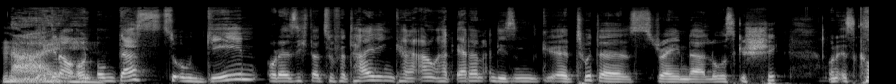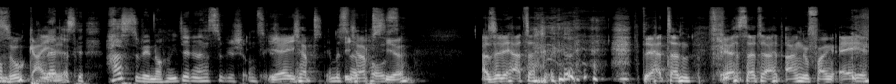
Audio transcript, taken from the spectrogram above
Nein. genau und um das zu umgehen oder sich da zu verteidigen, keine Ahnung, hat er dann an diesen äh, Twitter Strain da losgeschickt und ist komplett So geil. Hast du den noch, Mieter? Den hast du gesch uns geschickt. Ja, ich hab's, ich hab's posten. hier. Also der hat dann, der hat dann, erst hat er halt angefangen, ey,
